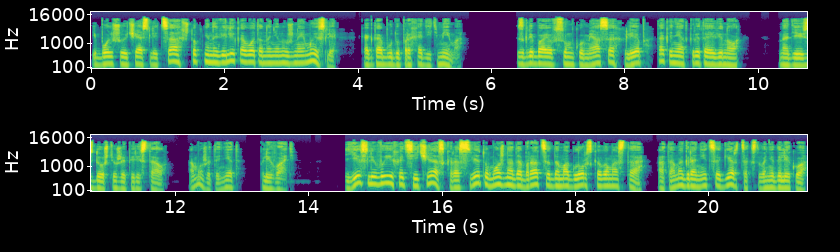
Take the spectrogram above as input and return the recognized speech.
и большую часть лица, чтоб не навели кого-то на ненужные мысли, когда буду проходить мимо. Сгребаю в сумку мясо, хлеб, так и не открытое вино. Надеюсь, дождь уже перестал. А может и нет. Плевать. Если выехать сейчас, к рассвету можно добраться до Маглорского моста, а там и граница герцогства недалеко.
